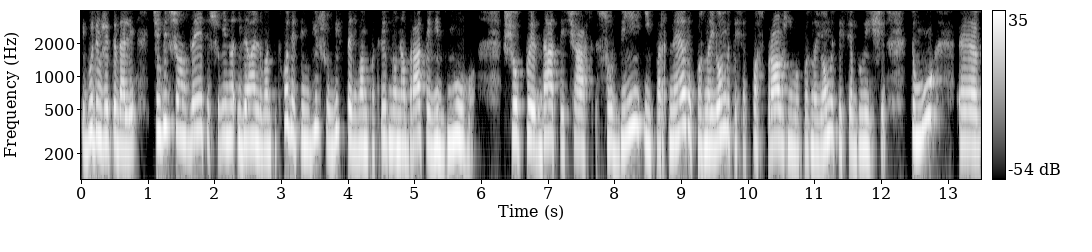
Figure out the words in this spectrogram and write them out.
і будемо жити далі. Чим більше вам здається, що він ідеально вам підходить, тим більшу відстань вам потрібно набрати від нього, щоб дати час собі і партнеру познайомитися по-справжньому, познайомитися ближче. Тому е, Е,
